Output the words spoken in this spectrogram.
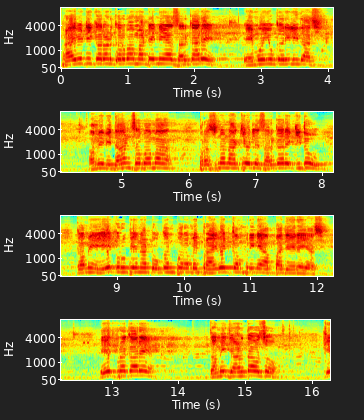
પ્રાઇવેટીકરણ કરવા માટેની આ સરકારે એમઓયુ કરી લીધા છે. અમે વિધાનસભામાં પ્રશ્ન નાખ્યો એટલે સરકારે કીધું કે અમે એક રૂપિયાના ટોકન પર અમે પ્રાઇવેટ કંપનીને આપવા જઈ રહ્યા છીએ. એ જ પ્રકારે તમે જાણતા હશો કે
